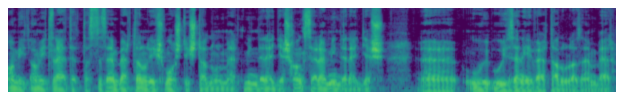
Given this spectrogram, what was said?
amit, amit lehetett, azt az ember tanul, és most is tanul, mert minden egyes hangszerrel, minden egyes uh, új, új zenével tanul az ember.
